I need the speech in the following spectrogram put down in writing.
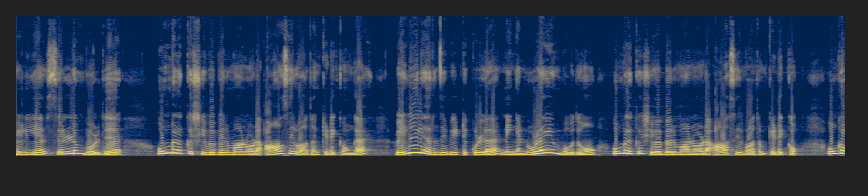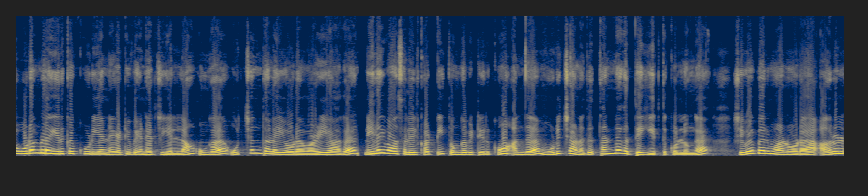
வெளியே செல்லும் பொழுது உங்களுக்கு சிவபெருமானோட ஆசிர்வாதம் கிடைக்குங்க. வெளியிலிருந்து வீட்டுக்குள்ளே நீங்கள் நுழையும் போதும் உங்களுக்கு சிவபெருமானோட ஆசீர்வாதம் கிடைக்கும். உங்கள் உடம்புல இருக்கக்கூடிய நெகட்டிவ் எனர்ஜி எல்லாம் உங்கள் உச்சந்தலையோட வழியாக நிலைவாசலில் கட்டி தொங்க விட்டிருக்கும் அந்த முடிச்சானது தன்னகத்தை ஈர்த்து கொள்ளுங்க சிவபெருமானோட அருள்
